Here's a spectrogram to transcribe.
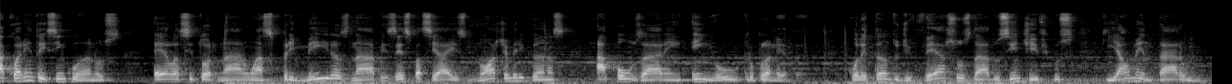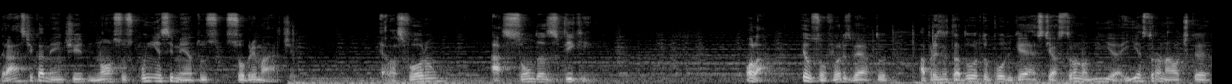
Há 45 anos, elas se tornaram as primeiras naves espaciais norte-americanas a pousarem em outro planeta, coletando diversos dados científicos que aumentaram drasticamente nossos conhecimentos sobre Marte. Elas foram as sondas Viking. Olá, eu sou Floresberto, apresentador do podcast Astronomia e Astronáutica,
